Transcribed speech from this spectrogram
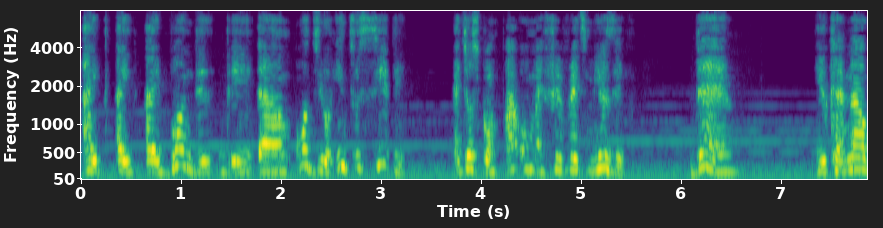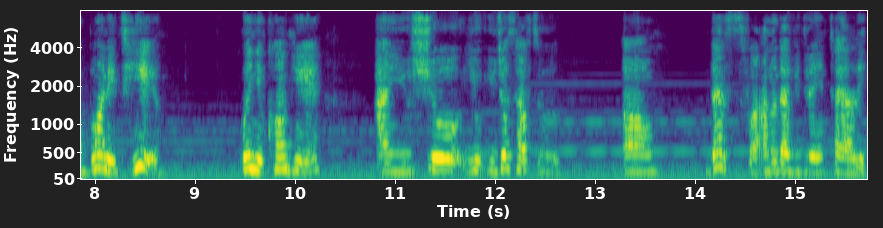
I, I, I burn the, the um, audio into CD. I just compile all my favorite music. Then you can now burn it here. When you come here and you show, you, you just have to, um, that's for another video entirely.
